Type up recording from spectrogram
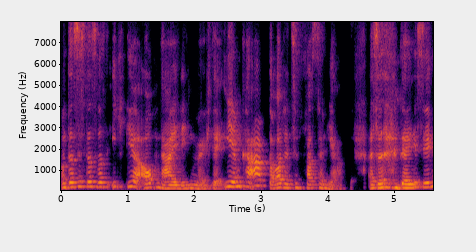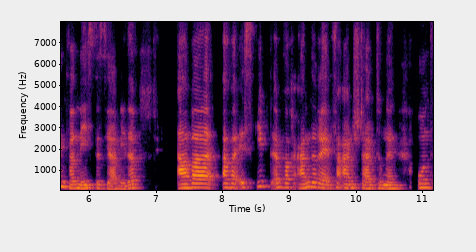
Und das ist das, was ich dir auch nahelegen möchte. IMK dauert jetzt fast ein Jahr. Also der ist irgendwann nächstes Jahr wieder. Aber, aber es gibt einfach andere Veranstaltungen und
